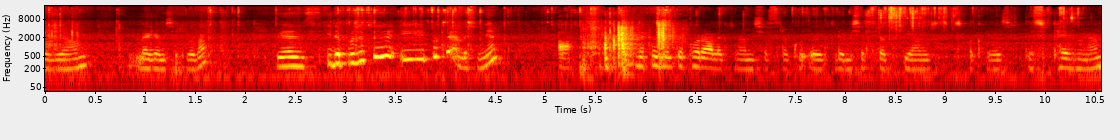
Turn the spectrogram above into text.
robiłam. Mega mi się podoba. Więc idę po rzeczy i poczujemy się, nie? A, na pewno te korale, które mi siostra, ku- e, które mi siostra kupiła, muszę spakować. To jest pewne.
